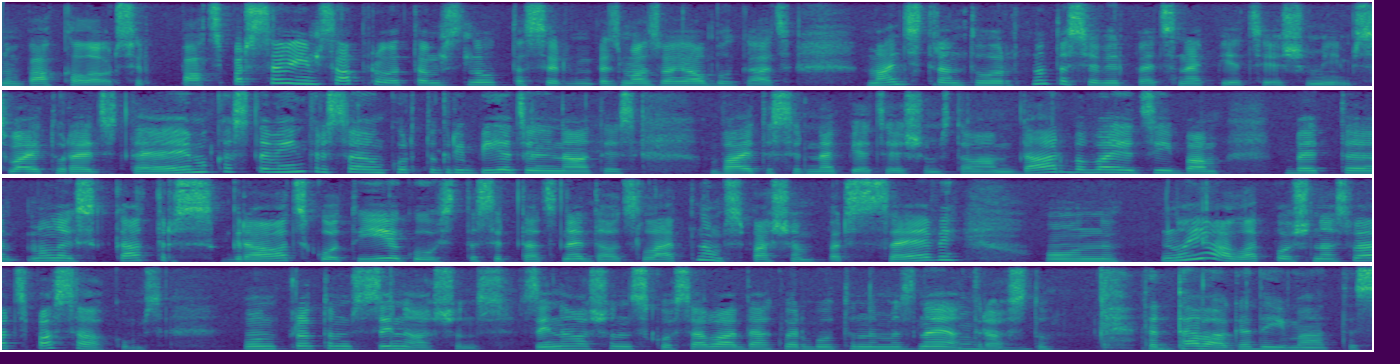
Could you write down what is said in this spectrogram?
nu, bakalaurs ir pats par sevi saprotams, nu, tas ir bez maz vai obligāts. Maģistrantūra, nu, tas jau ir pēc nepieciešamības. Vai tu redzi tēmu, kas tev interesē un kur tu gribi iedziļināties, vai tas ir nepieciešams tavām darba vajadzībām, bet eh, man liekas, katrs grāds, ko tu iegūsi, tas ir nedaudz lepnums pašam par sevi un, nu jā, lepošanās vērts pasākums. Un, protams, zināšanas. Zināšanas, ko savādāk varbūt nemaz neatrastu. Mm. Tad tavā gadījumā tas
